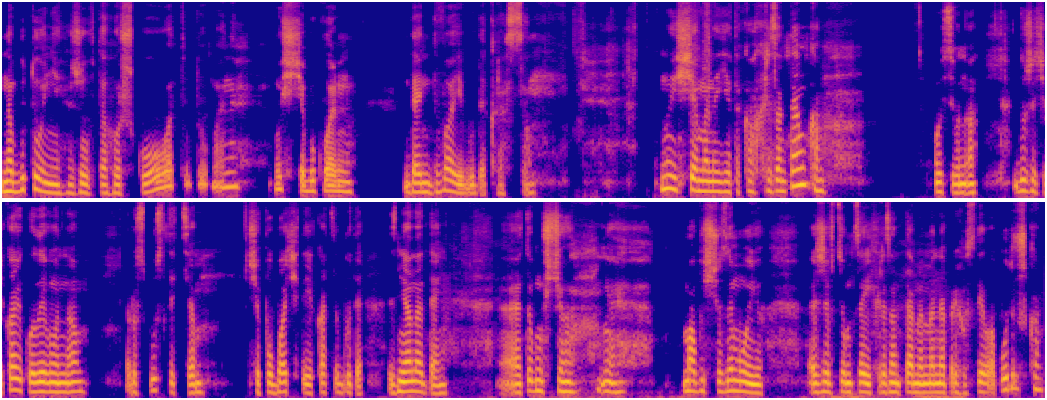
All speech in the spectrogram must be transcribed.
На бутоні жовта горшкова тут у мене. Ось ще буквально день-два і буде краса. Ну і ще в мене є така хризантемка. Ось вона. Дуже чекаю, коли вона розпуститься, щоб побачити, яка це буде з дня на день. Е, Тому що, е, мабуть, що зимою живцем цієї хризантеми мене пригостила подружка.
